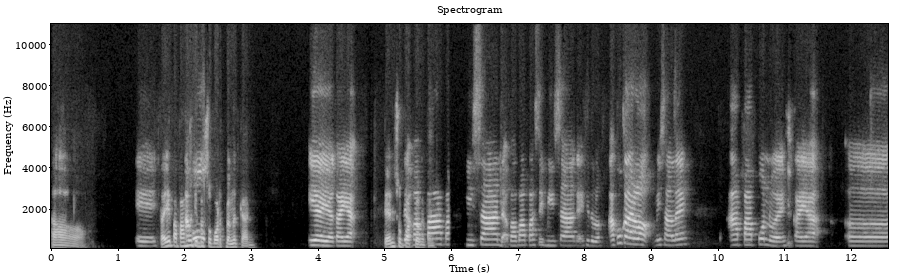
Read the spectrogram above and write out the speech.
oh Eh, tapi papamu Aku- tipe support banget kan iya ya kayak dan support banget kan apa-apa pasti bisa, nggak apa-apa pasti bisa kayak gitu loh. Aku kalau misalnya apa pun, weh, kayak eh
